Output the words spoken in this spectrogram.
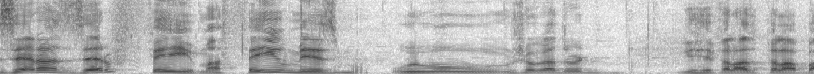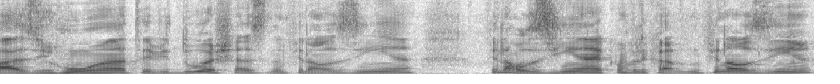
0 a 0 feio, mas feio mesmo. O, o jogador revelado pela base, Juan, teve duas chances no finalzinho. Finalzinho é complicado, no finalzinho.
